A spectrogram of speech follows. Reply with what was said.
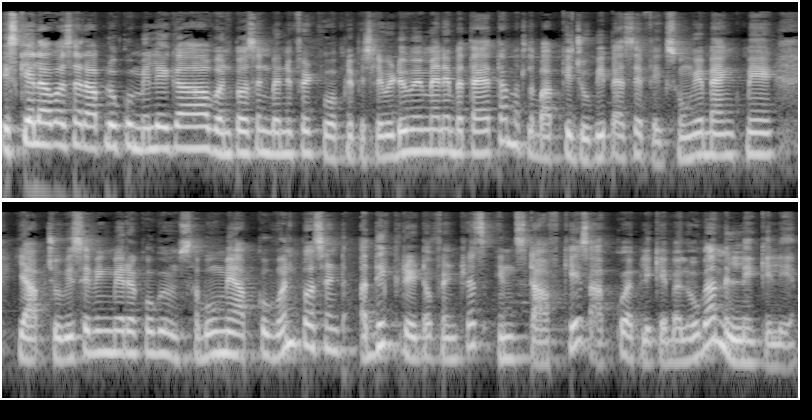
इसके अलावा सर आप लोग को मिलेगा वन परसेंट बेनिफिट वो अपने पिछले वीडियो में मैंने बताया था। मतलब आपके जो भी पैसे फिक्स होंगे बैंक में या आप जो भी सेविंग में रखोगे, उन सबों में आपको वन परसेंट अधिक rate of interest in staff case आपको एप्लीकेबल होगा मिलने के लिए।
